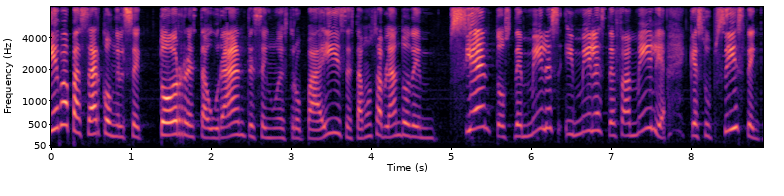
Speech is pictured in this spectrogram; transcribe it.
¿Qué va a pasar con el sector restaurantes en nuestro país? Estamos hablando de cientos, de miles y miles de familias que subsisten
